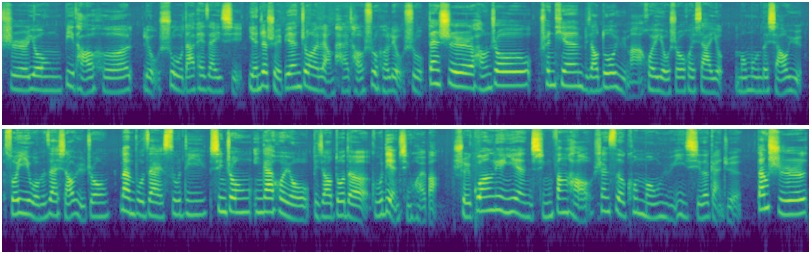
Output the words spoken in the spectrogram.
是用碧桃和柳树搭配在一起，沿着水边种了。两排桃树和柳树，但是杭州春天比较多雨嘛，会有时候会下有蒙蒙的小雨，所以我们在小雨中漫步在苏堤，心中应该会有比较多的古典情怀吧。水光潋滟晴方好，山色空蒙雨亦奇的感觉。当时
